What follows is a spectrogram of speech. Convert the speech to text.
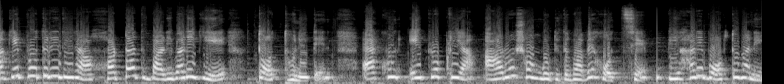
আগে প্রতিনিধিরা হঠাৎ বাড়ি বাড়ি গিয়ে তথ্য নিতেন। এখন এই প্রক্রিয়া আরও সংগঠিতভাবে হচ্ছে। বিহারে বর্তমানে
